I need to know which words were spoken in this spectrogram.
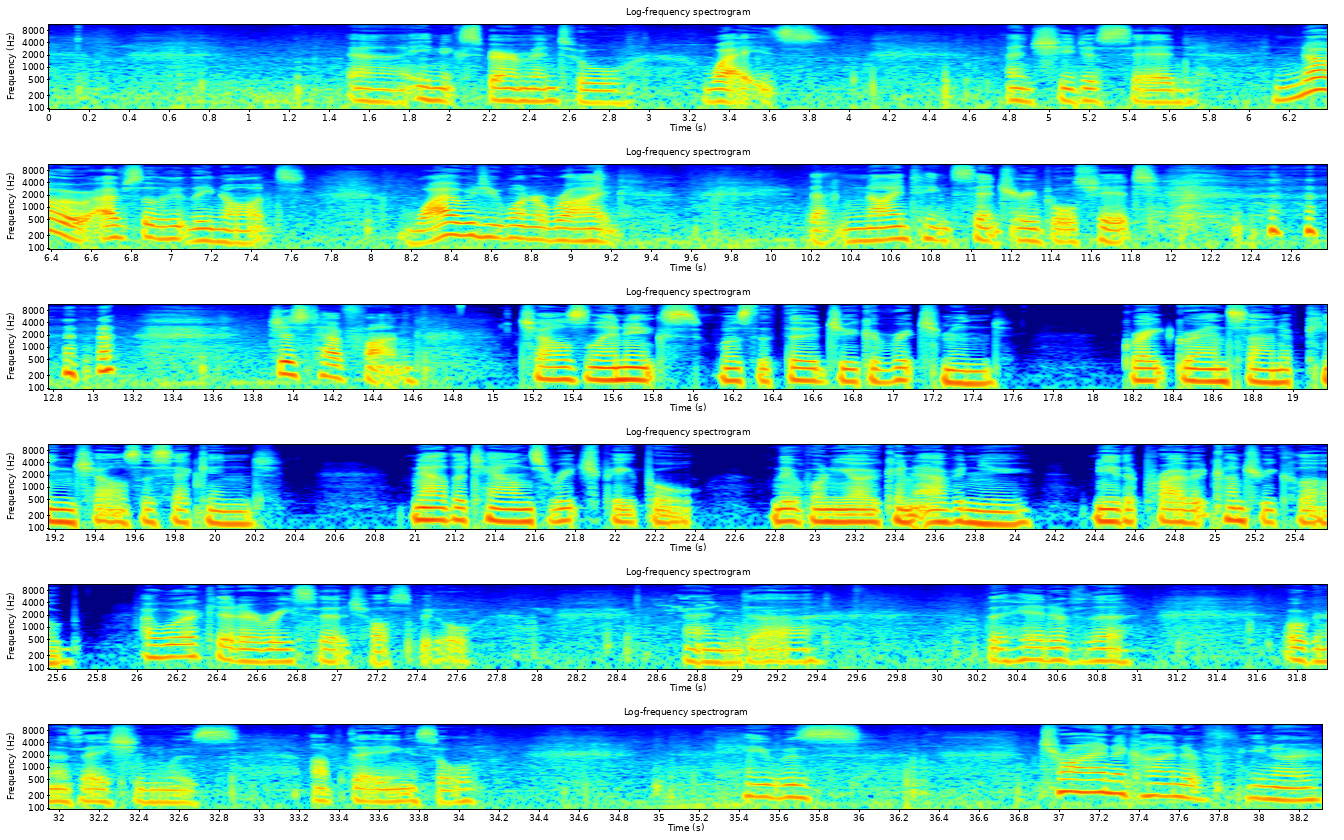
uh, in experimental ways. And she just said, No, absolutely not. Why would you want to write that 19th century bullshit? just have fun. Charles Lennox was the third Duke of Richmond, great grandson of King Charles II. Now the town's rich people live on Yokun Avenue near the private country club. I work at a research hospital and uh, the head of the organisation was updating us all. He was trying to kind of, you know,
